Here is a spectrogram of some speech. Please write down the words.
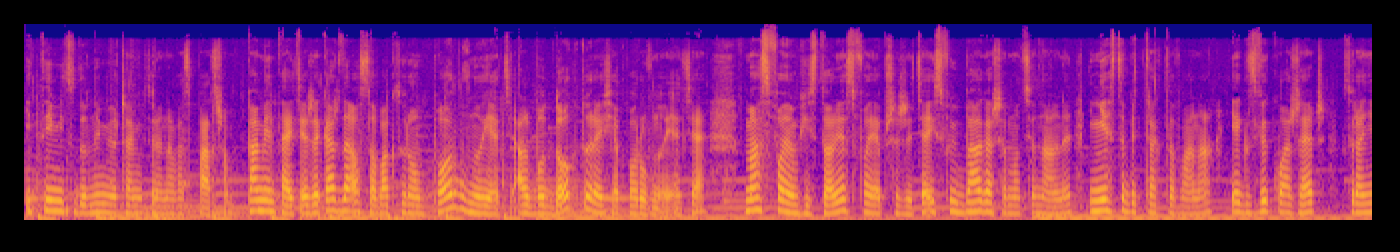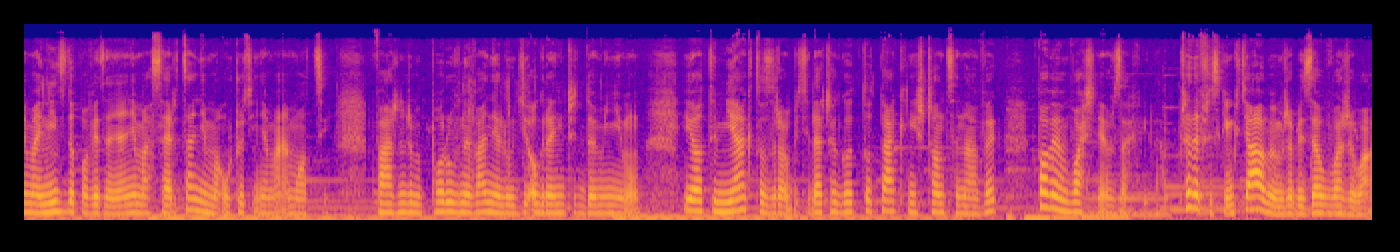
i tymi cudownymi oczami, które na Was patrzą patrzą. Pamiętajcie, że każda osoba, którą porównujecie albo do której się porównujecie, ma swoją historię, swoje przeżycia i swój bagaż emocjonalny i nie chce być traktowana jak zwykła rzecz, która nie ma nic do powiedzenia, nie ma serca, nie ma uczuć i nie ma emocji. Ważne, żeby porównywanie ludzi ograniczyć do minimum. I o tym, jak to zrobić i dlaczego to tak niszczący nawyk, powiem właśnie już za chwilę. Przede wszystkim chciałabym, żebyś zauważyła,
